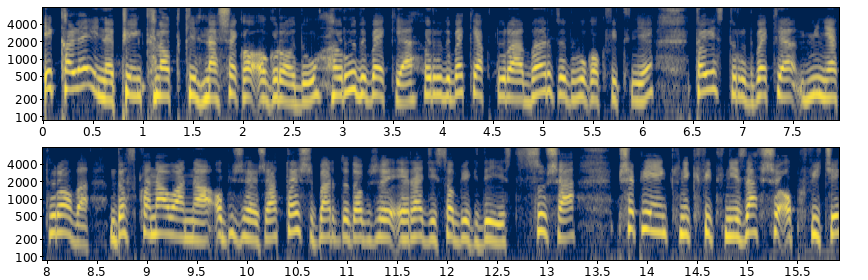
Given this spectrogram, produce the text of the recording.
I kolejne pięknotki naszego ogrodu, rudbekia. Rudbekia, która bardzo długo kwitnie, to jest rudbekia miniaturowa, doskonała na obrzeża, też bardzo dobrze radzi sobie, gdy jest susza. Przepięknie kwitnie, zawsze obficie.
